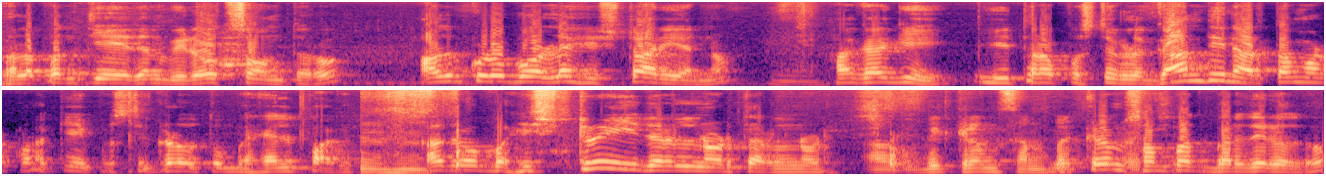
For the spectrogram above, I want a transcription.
ಬಲಪಂಥೀಯ ಇದನ್ನು ವಿರೋಧಿಸೋ ಅಂತರು ಆದ್ರೂ ಕೂಡ ಒಬ್ಬ ಒಳ್ಳೆ ಹಿಸ್ಟಾರಿಯನ್ನು. ಹಾಗಾಗಿ ಈ ಥರ ಪುಸ್ತಕಗಳು ಗಾಂಧಿನ ಅರ್ಥ ಮಾಡ್ಕೊಳಕ್ಕೆ ಈ ಪುಸ್ತಕಗಳು ತುಂಬ ಹೆಲ್ಪ್ ಆಗುತ್ತೆ. ಆದ್ರೆ ಒಬ್ಬ ಹಿಸ್ಟ್ರಿ ಇದರಲ್ಲಿ ನೋಡ್ತಾರಲ್ಲ ನೋಡಿ. ವಿಕ್ರಮ್ ಸಂಪತ್ ವಿಕ್ರಮ್ ಸಂಪತ್ ಬರೆದಿರೋದು.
